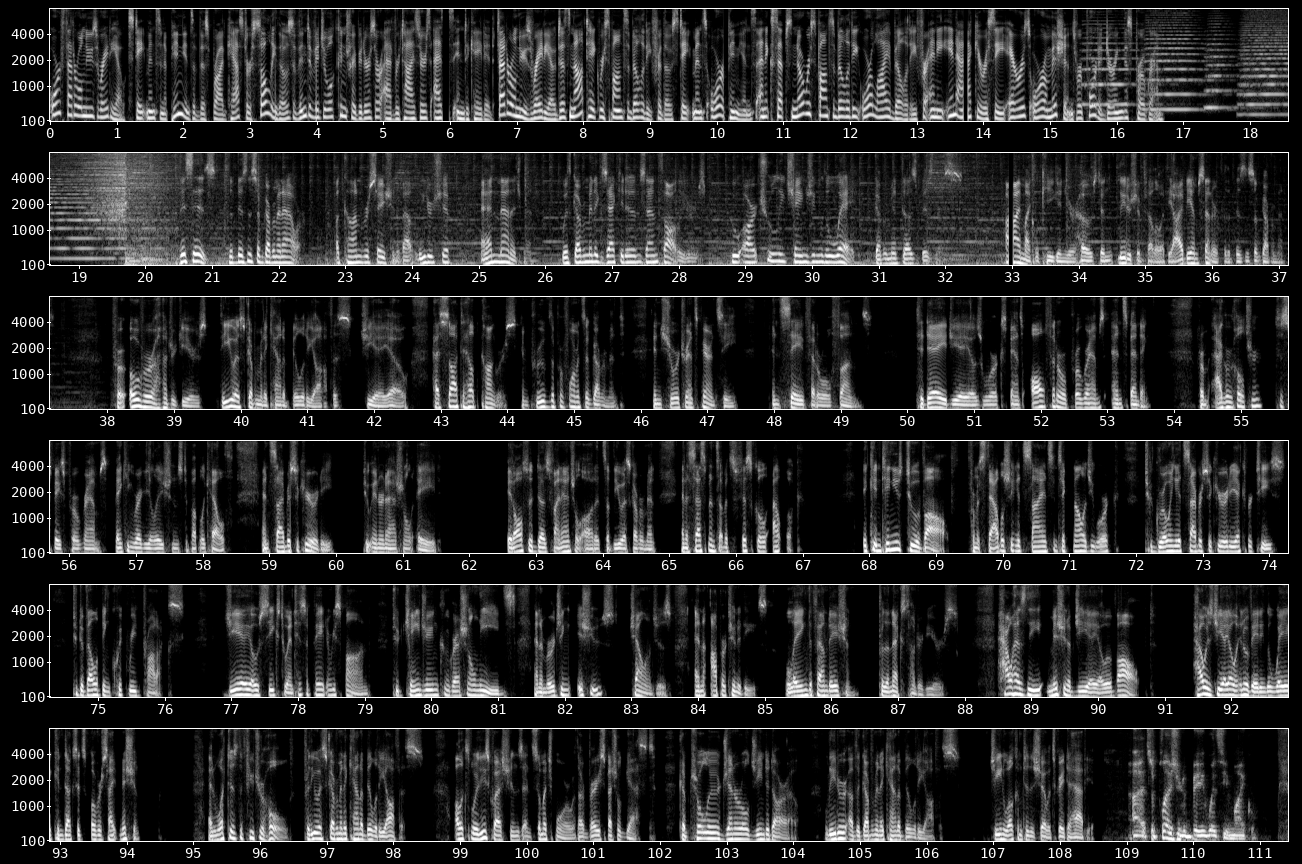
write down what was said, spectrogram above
or Federal News Radio. Statements and opinions of this broadcast are solely those of individual contributors or advertisers as indicated. Federal News Radio does not take responsibility for those statements or opinions and accepts no responsibility or liability for any inaccuracy, errors, or omissions reported during this program. This is the Business of Government Hour, a conversation about leadership and management with government executives and thought leaders who are truly changing the way government does business. I'm Michael Keegan, your host and leadership fellow at the IBM Center for the Business of Government. For over 100 years, the U.S. Government Accountability Office, GAO, has sought to help Congress improve the performance of government, ensure transparency, and save federal funds. Today, GAO's work spans all federal programs and spending, from agriculture to space programs, banking regulations to public health, and cybersecurity to international aid. It also does financial audits of the US government and assessments of its fiscal outlook. It continues to evolve from establishing its science and technology work to growing its cybersecurity expertise to developing quick read products. GAO seeks to anticipate and respond to changing congressional needs and emerging issues, challenges, and opportunities laying the foundation for the next 100 years. How has the mission of GAO evolved? How is GAO innovating the way it conducts its oversight mission? And what does the future hold for the U.S. Government Accountability Office? I'll explore these questions and so much more with our very special guest, Comptroller General Gene Dodaro, leader of the Government Accountability Office. Gene, welcome to the show. It's great to have you. Uh, it's a pleasure to be with you, Michael.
